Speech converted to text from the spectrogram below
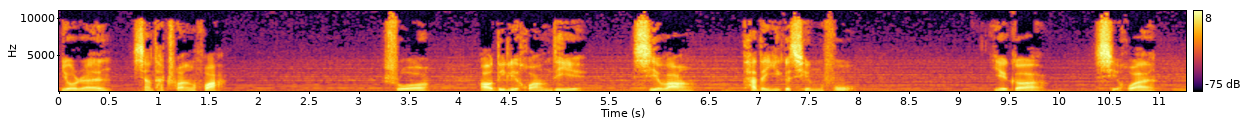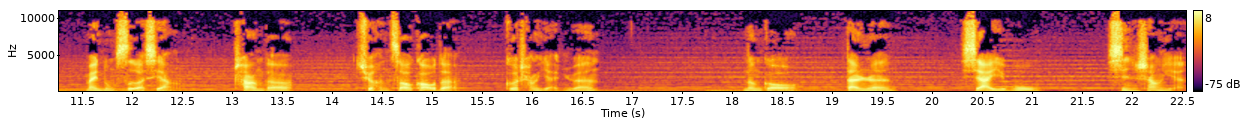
有人向他传话，说奥地利皇帝。希望他的一个情妇，一个喜欢卖弄色相、唱得却很糟糕的歌唱演员，能够担任下一部新上演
